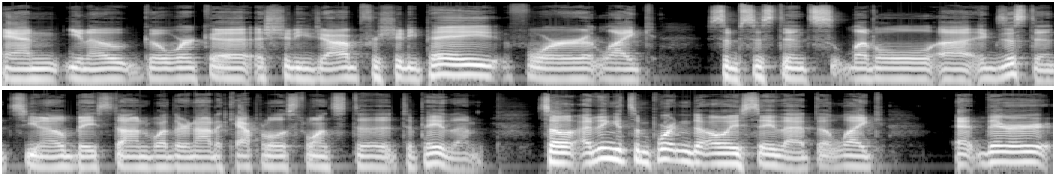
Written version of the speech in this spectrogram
and, you know, go work a, a shitty job for shitty pay for like subsistence level uh, existence, you know, based on whether or not a capitalist wants to, to pay them. So I think it's important to always say that, that like, at there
